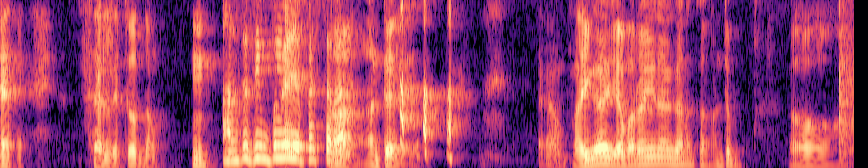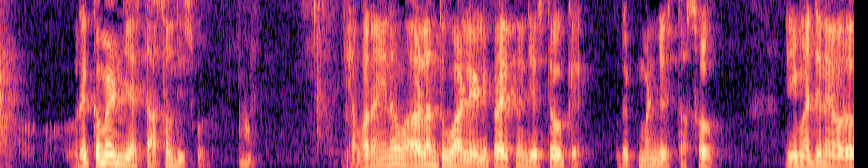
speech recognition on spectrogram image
సర్లే చూద్దాం. హ్మ్. అంత సింపుల్గా చెప్పేస్తారా? ఆ, అంతే. పైగా ఎవరైనా గనక అంటే రికమెండ్ చేస్తే అసలు తీసుకోడు. ఎవరైనా వాళ్ళంతకు వాళ్ళు వెళ్ళి ప్రయత్నం చేస్తే ఓకే. రికమెండ్ చేస్తే. అసలు ఈ మధ్యన ఎవరో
